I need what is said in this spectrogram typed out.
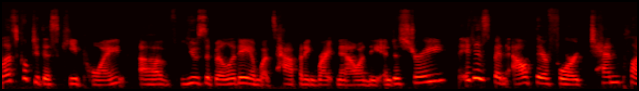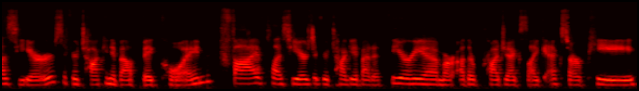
Let's go to this key point of usability and what's happening right now in the industry. It has been out there for 10 plus years if you're talking about Bitcoin, five plus years if you're talking about Ethereum or other projects like XRP.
